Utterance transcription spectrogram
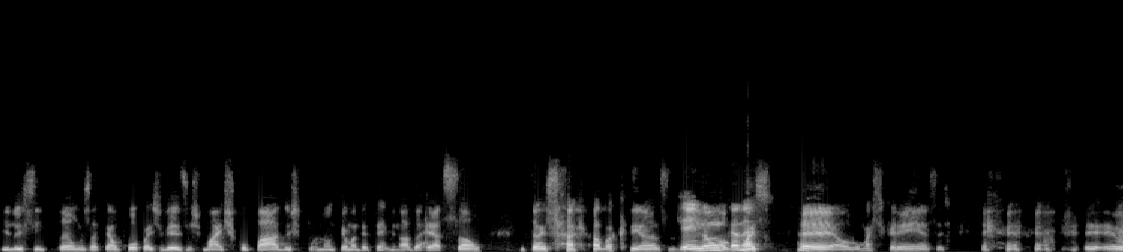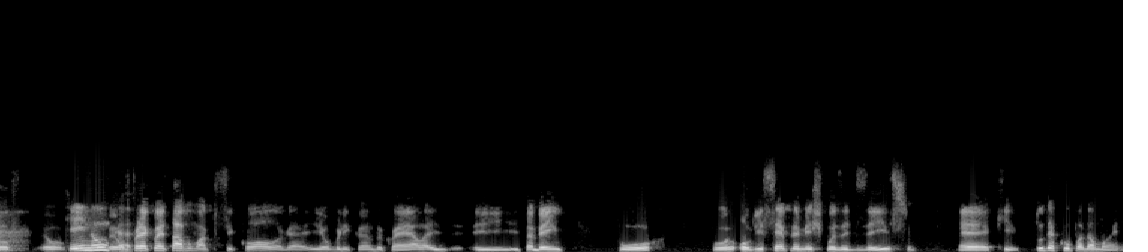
e nos sintamos até um pouco, às vezes, mais culpados por não ter uma determinada reação. Então isso acaba criando Quem nunca, né? algumas, né? É, algumas crenças. eu, eu, Quem nunca? eu frequentava uma psicóloga e eu brincando com ela e, e, e também por, por ouvir sempre a minha esposa dizer isso, é, que tudo é culpa da mãe.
